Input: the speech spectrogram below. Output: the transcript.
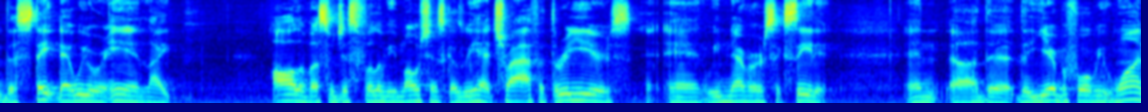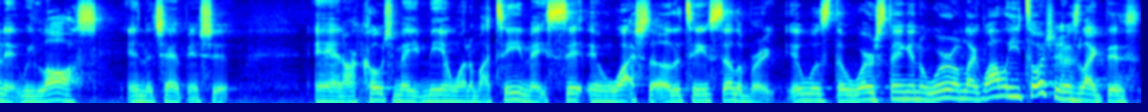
the state that we were in, like all of us were just full of emotions because we had tried for three years and we never succeeded. And uh, the the year before we won it, we lost in the championship. And our coach made me and one of my teammates sit and watch the other team celebrate. It was the worst thing in the world. I'm like, why would he torture us like this?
